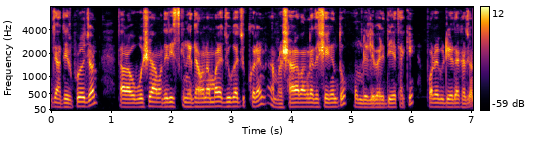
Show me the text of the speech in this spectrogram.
যাদের প্রয়োজন তারা অবশ্যই আমাদের স্ক্রিনে দেওয়া নাম্বারে যোগাযোগ করেন। আমরা সারা বাংলাদেশে কিন্তু হোম ডেলিভারি দিয়ে থাকি। পরের ভিডিও দেখার জন্য।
